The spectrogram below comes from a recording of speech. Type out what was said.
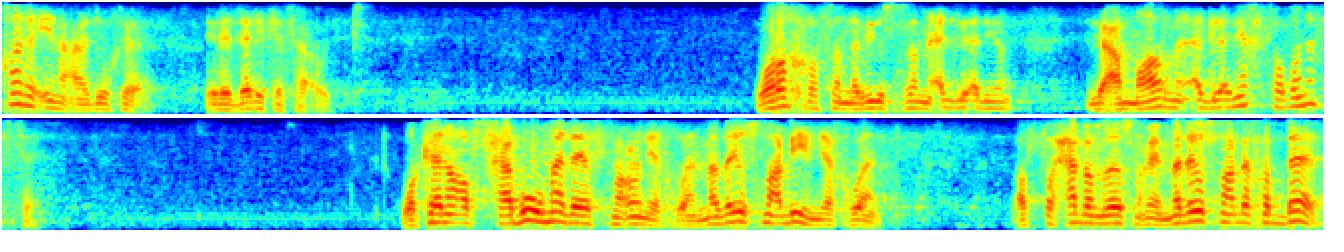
قال إن عادوك إلى ذلك فعد ورخص النبي صلى الله عليه وسلم من أجل أن لعمار من أجل أن يحفظ نفسه. وكان أصحابه ماذا يصنعون يا أخوان؟ ماذا يصنع بهم يا أخوان؟ الصحابة ماذا يصنع بهم؟ ماذا يصنع بخباب؟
